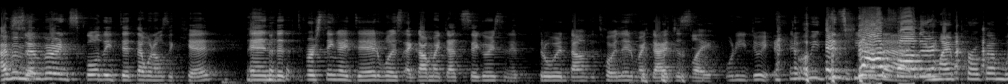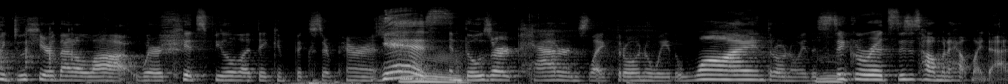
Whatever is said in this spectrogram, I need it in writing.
I remember in school they did that when I was a kid, and the first thing I did was I got my dad's cigarettes and I threw it down the toilet, and my dad just like, "What are you doing?" And we do it's hear bad, that father. in my program. We do hear that a lot, where kids feel like they can fix their parents. yes. Mm. And those are patterns like throwing away the wine, throwing away the mm. cigarettes. This is how I'm gonna help my dad.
